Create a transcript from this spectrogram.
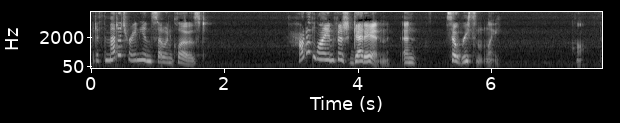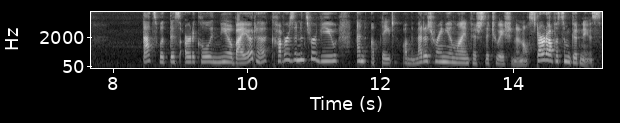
But if the Mediterranean's so enclosed, how did lionfish get in, and so recently? Well, that's what this article in Neobiota covers in its review and update on the Mediterranean lionfish situation, and I'll start off with some good news.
